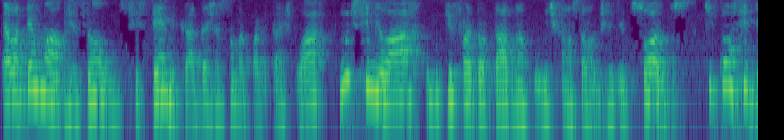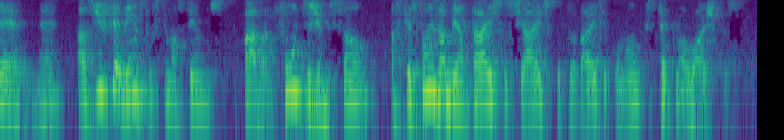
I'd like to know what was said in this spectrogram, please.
ela tem uma visão sistêmica da gestão da qualidade do ar muito similar do que foi adotado na Política Nacional de Resíduos Sólidos, que considere né, as diferenças que nós temos para fontes de emissão, as questões ambientais, sociais, culturais, econômicas, tecnológicas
